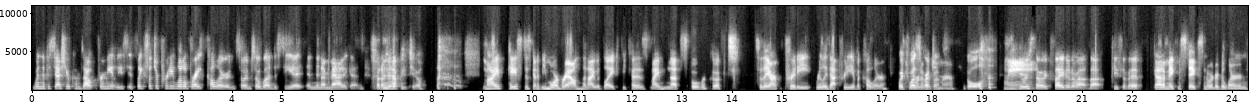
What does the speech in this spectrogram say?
when the pistachio comes out for me at least it's like such a pretty little bright color and so I'm so glad to see it and then I'm mad again, but I'm happy to. My paste is going to be more brown than I would like because my nuts overcooked. So they aren't pretty, really that pretty of a color. Which was Gretchen's goal. you were so excited about that piece of it. gotta make mistakes in order to learn.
